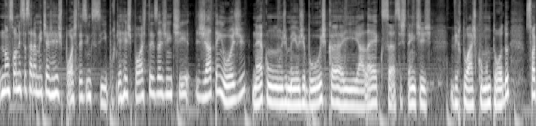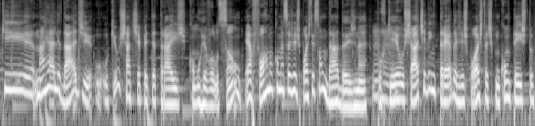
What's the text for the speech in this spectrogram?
não são necessariamente as respostas em si, porque respostas a gente já tem hoje, né, com os meios de busca e Alexa, assistentes virtuais como um todo. Só que, na realidade, o, o que o chat GPT traz como revolução é a forma como essas respostas são dadas, né? Uhum. Porque o chat ele entrega as respostas com contexto,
